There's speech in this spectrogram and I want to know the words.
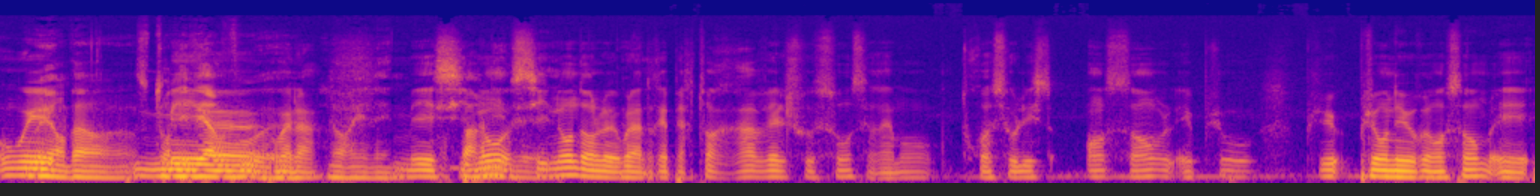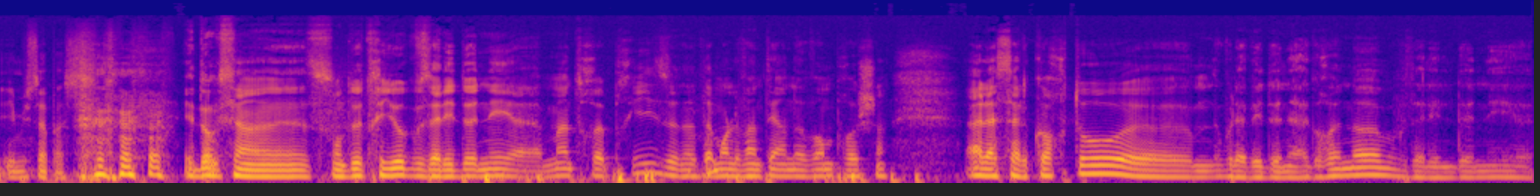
oui, on va se tourner vers vous, voilà. Mais sinon, sinon, dans le, voilà, le répertoire Ravel-Chausson, c'est vraiment trois solistes ensemble et plus plus, on est heureux ensemble et, mieux ça passe. et donc, ce sont deux trios que vous allez donner à maintes reprises, notamment le 21 novembre prochain à la salle Cortot. Euh, vous l'avez donné à Grenoble, vous allez le donner euh,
